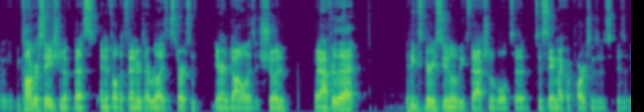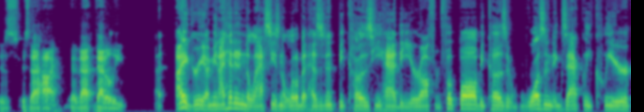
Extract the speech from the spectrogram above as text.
I mean, the conversation of best NFL defenders. I realize it starts with Aaron Donald as it should, but after that, I think it's very soon it'll be fashionable to to say Micah Parsons is is is, is that high, that that elite. I agree. I mean, I headed into last season a little bit hesitant because he had the year off from football, because it wasn't exactly clear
